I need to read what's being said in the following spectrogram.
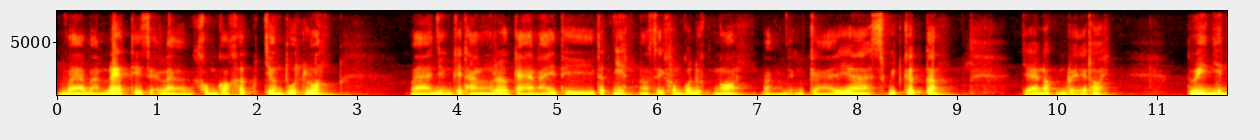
và bản Red thì sẽ là không có khất trơn tuột luôn. Và những cái thằng RK này thì tất nhiên nó sẽ không có được ngon bằng những cái à, Sweet switch custom. Giá nó cũng rẻ thôi. Tuy nhiên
